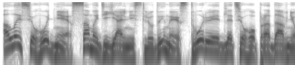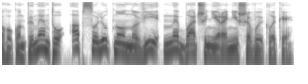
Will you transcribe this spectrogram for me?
Але сьогодні саме діяльність людини створює для цього прадавнього континенту абсолютно нові, небачені раніше виклики.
